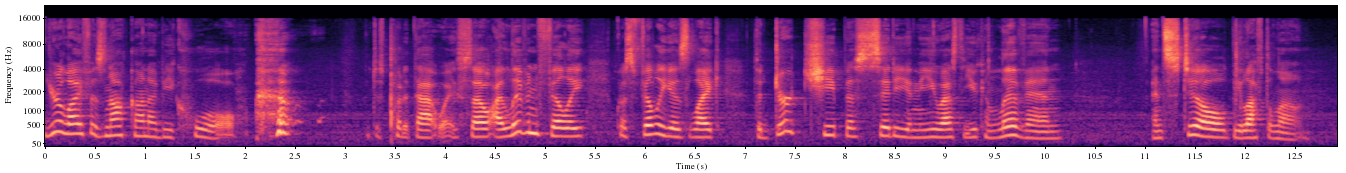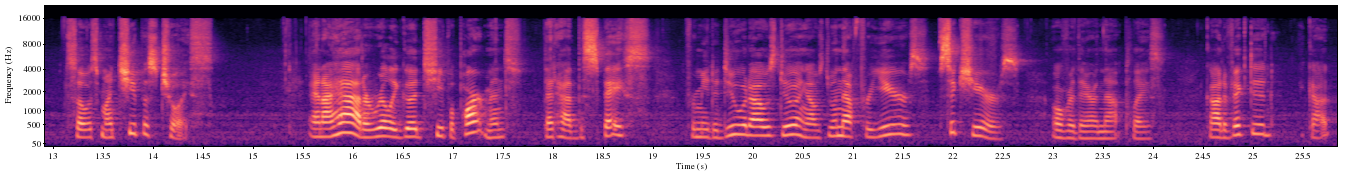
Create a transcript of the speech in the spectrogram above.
your life is not going to be cool. Just put it that way. So I live in Philly because Philly is like the dirt cheapest city in the U.S. that you can live in and still be left alone. So it's my cheapest choice. And I had a really good cheap apartment that had the space for me to do what I was doing. I was doing that for years, six years over there in that place. Got evicted, it got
